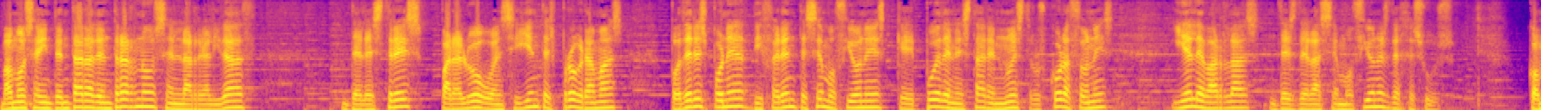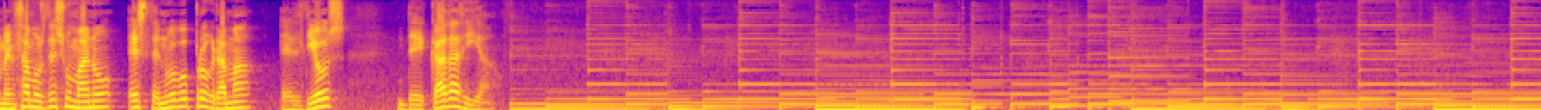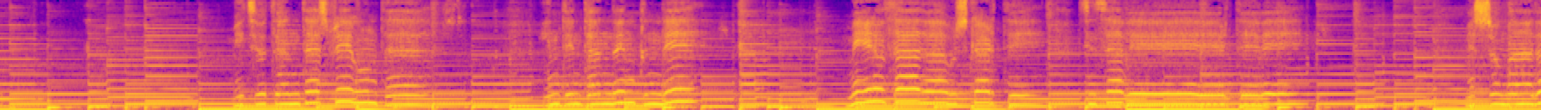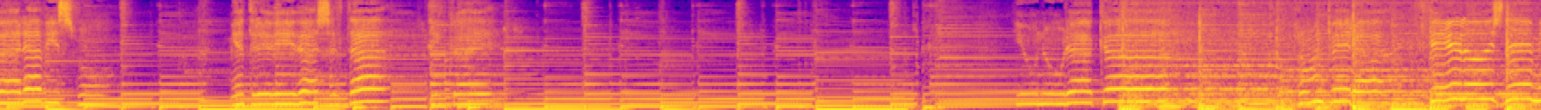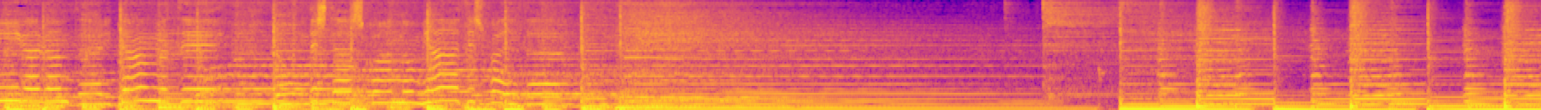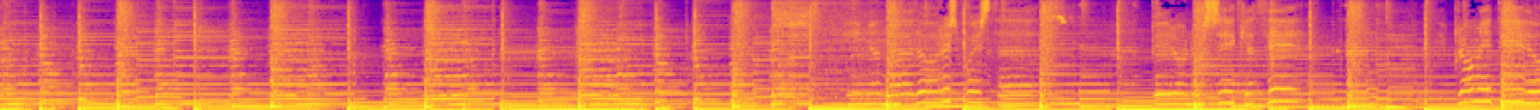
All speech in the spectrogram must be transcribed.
Vamos a intentar adentrarnos en la realidad del estrés para luego en siguientes programas poder exponer diferentes emociones que pueden estar en nuestros corazones y elevarlas desde las emociones de Jesús. Comenzamos de su mano este nuevo programa, El Dios de cada día. Hecho tantas preguntas intentando entender. Me he lanzado a buscarte sin saberte ver. Me he asomado al abismo, me he atrevido a saltar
